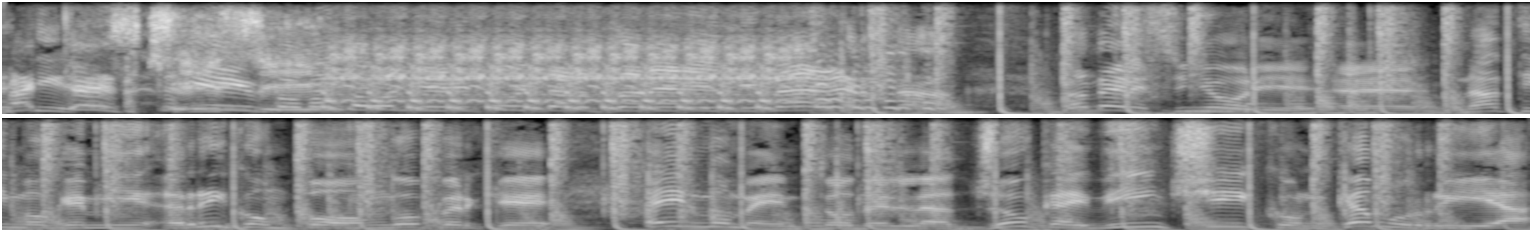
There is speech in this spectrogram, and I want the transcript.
Ma che schifo, Sì, sì. ma togli i tarzanelli, merda! Va bene signori, eh, un attimo che mi ricompongo perché è il momento del gioca e vinci con Camurria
